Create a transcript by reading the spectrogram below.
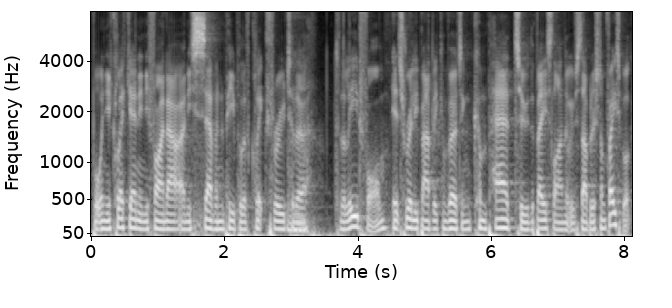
but when you click in and you find out only seven people have clicked through to the Mhm. to the lead form, it's really badly converting compared to the baseline that we've established on Facebook.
